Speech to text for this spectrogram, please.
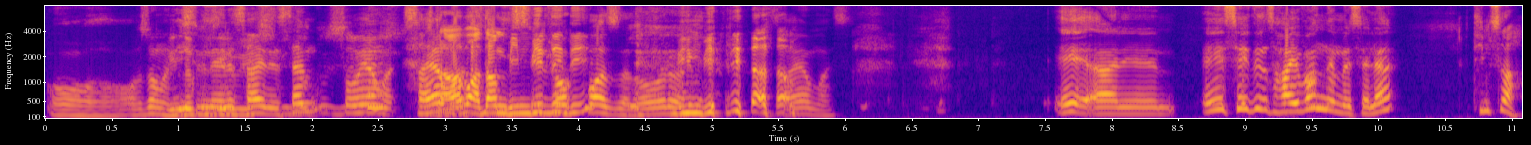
Oo, o zaman 1923, isimlerini say desem 1923. soyama, sayamaz. Abi adam İsim 1001 çok dedi. fazla doğru. Bin bir değil adam. sayamaz. E yani en sevdiğiniz hayvan ne mesela? Timsah.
